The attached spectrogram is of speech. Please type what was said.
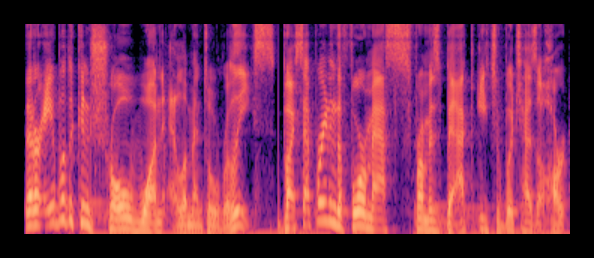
that are able to control one elemental release. By separating the four masks from his back, each of which has a heart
